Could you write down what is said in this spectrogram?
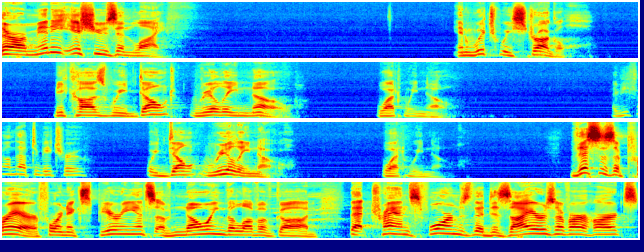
There are many issues in life in which we struggle because we don't really know what we know. Have you found that to be true? We don't really know what we know. This is a prayer for an experience of knowing the love of God that transforms the desires of our hearts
